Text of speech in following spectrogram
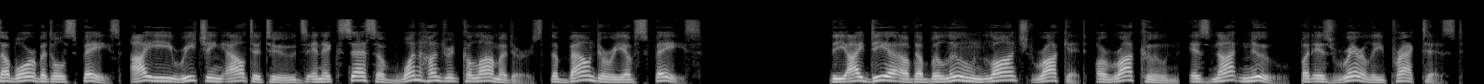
suborbital space, i.e. reaching altitudes in excess of 100 km the boundary of space. The idea of a balloon-launched rocket, a rockoon, is not new, but is rarely practiced.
